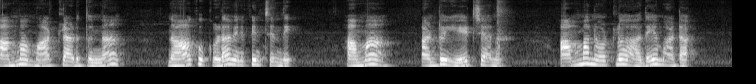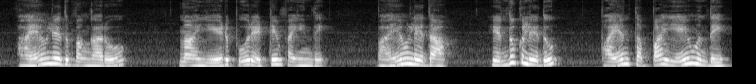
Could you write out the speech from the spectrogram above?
అమ్మ మాట్లాడుతున్నా నాకు కూడా వినిపించింది. అమ్మా అంటూ ఏడ్చాను. అమ్మ నోట్లో అదే మాట. భయం లేదు బంగారు. నా ఏడుపు రెట్టింపయింది భయం లేదా? ఎందుకు లేదు? భయం తప్ప ఏముంది?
